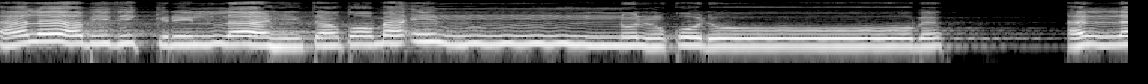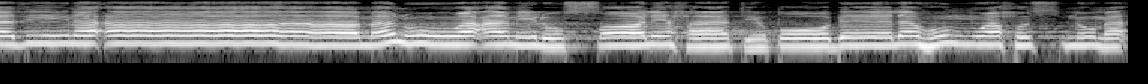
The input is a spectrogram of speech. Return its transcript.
ألا بذكر الله تطمئن القلوب الذين آمنوا وعملوا الصالحات طوبى لهم وحسن مآب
